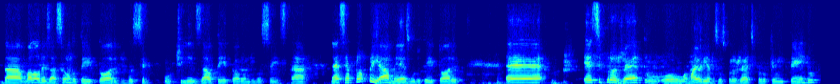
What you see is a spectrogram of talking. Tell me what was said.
da valorização do território, de você utilizar o território onde você está, né? se apropriar mesmo do território. É, esse projeto, ou a maioria dos seus projetos, pelo que eu entendo,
